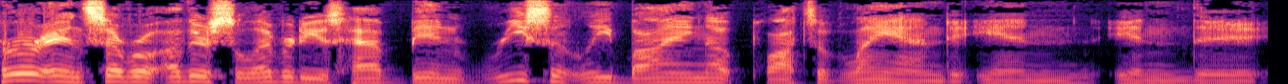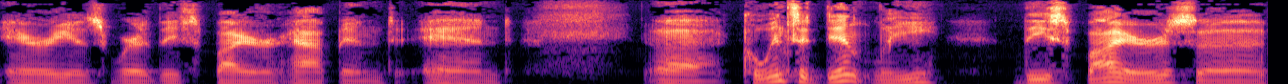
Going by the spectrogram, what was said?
her and several other celebrities have been recently buying up plots of land in in the areas where this fire happened, and uh, coincidentally, these fires uh,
